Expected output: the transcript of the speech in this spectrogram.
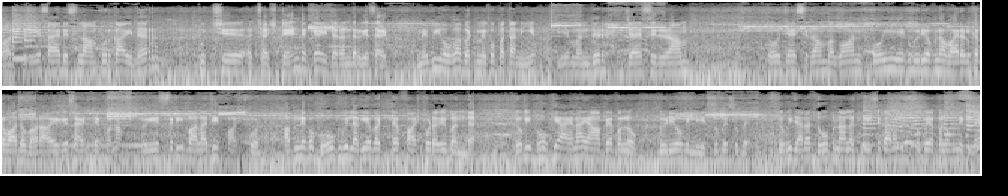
और फिर ये शायद इस्लामपुर का इधर कुछ अच्छा स्टैंड है क्या इधर अंदर के साइड में भी होगा बट मेरे को पता नहीं है। ये मंदिर, जय श्री राम। तो जय श्री राम, भगवान, कोई एक वीडियो अपना वायरल करवा दो। बाहर आगे के साइड देखो ना तो ये श्री बालाजी फास्ट फ़ूड अपने को भूख भी लगी है बट फास्ट फ़ूड अभी बंद है। क्योंकि भूखे आए ना यहाँ पे अपन लोग वीडियो के लिए, सुबह सुबह। क्योंकि ज़्यादा धूप ना लगती, इसी कारण सुबह अपन लोग निकले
